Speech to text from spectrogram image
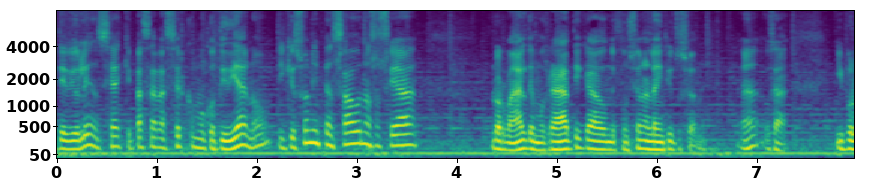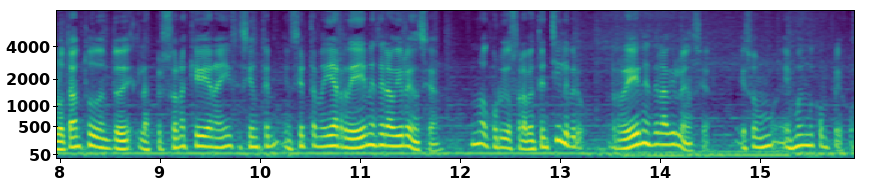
de violencia que pasan a ser como cotidianos y que son impensados en una sociedad normal, democrática, donde funcionan las instituciones. ¿eh? O sea, y por lo tanto donde las personas que viven ahí se sienten en cierta medida rehenes de la violencia. No ha ocurrido solamente en Chile, pero rehenes de la violencia. Eso es muy, muy complejo.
